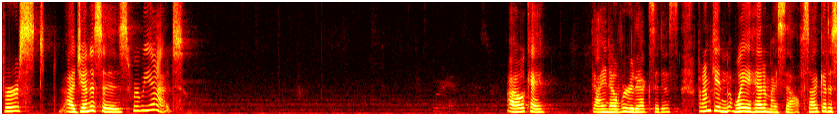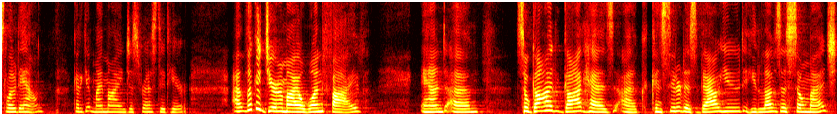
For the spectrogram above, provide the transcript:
first uh, Genesis, where are we at? Oh, okay. I know we're at Exodus, but I'm getting way ahead of myself, so I've got to slow down. I've got to get my mind just rested here. Uh, look at Jeremiah 1 5. And um, so God, God has uh, considered us valued. He loves us so much.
